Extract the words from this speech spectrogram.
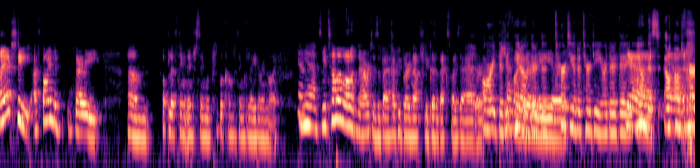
I actually I find it very um, uplifting and interesting when people come to things later in life. Yeah. Yeah. Because we tell a lot of narratives about how people are naturally good at X, Y, Z, or or the, Sure. you know they're early the or- 30 under 30 or they're the Yeah, youngest uh, yeah. entrepreneur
